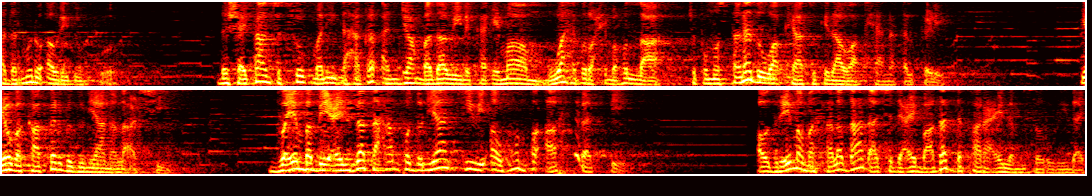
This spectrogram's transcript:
قدرمنو اوریدونکو د شیطان چې څوک مني د هغه انجام به دا وي لکه امام وهب رحمه الله چې په مستندو واقعاتو کې دا واقعه نقل کړي یو به کافر د دنیا نه لاړ شي دویم به بېعزته هم په دنیا کې وي او هم په آخرت کې او درېیمه مسله دا ده چې د عبادت دپاره علم ضروري دی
